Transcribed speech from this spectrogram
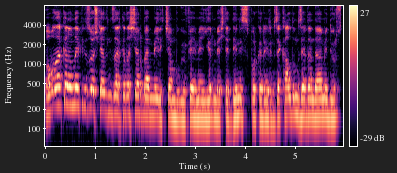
Babalar kanalına hepiniz hoş geldiniz arkadaşlar. Ben Melihcan. Bugün FM25'te Deniz Spor kariyerimize kaldığımız yerden devam ediyoruz.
